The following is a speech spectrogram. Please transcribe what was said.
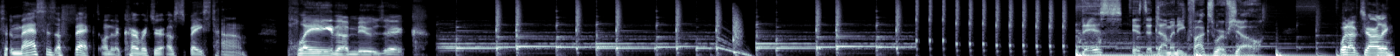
to mass's effect on the curvature of space time. Play the music. This is the Domonique Foxworth Show. What up, Charlie?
